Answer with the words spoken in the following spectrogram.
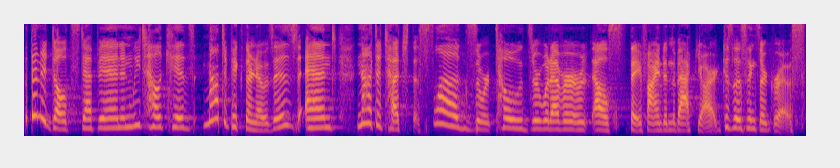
But then adults step in and we tell kids not to pick their noses and not to touch the slugs or toads or whatever else they find in the backyard, because those things are gross.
